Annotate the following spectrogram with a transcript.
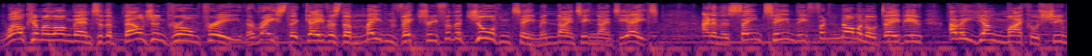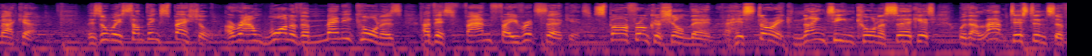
Welcome along then to the Belgian Grand Prix, the race that gave us the maiden victory for the Jordan team in 1998. And in the same team, the phenomenal debut of a young Michael Schumacher. There's always something special around one of the many corners of this fan favourite circuit. Spa-Francorchamps then, a historic 19-corner circuit with a lap distance of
